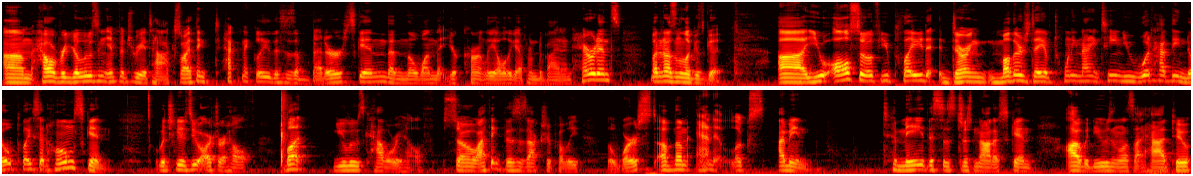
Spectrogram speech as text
Um, however you're losing infantry attack. So I think technically this is a better skin than the one that you're currently able to get from divine inheritance but it doesn't look as good uh, you also if you played during Mother's Day of 2019 you would have the no place at home skin which gives you archer health but you lose cavalry health. So I think this is actually probably the worst of them and it looks I mean to me this is just not a skin I would use unless I had to.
